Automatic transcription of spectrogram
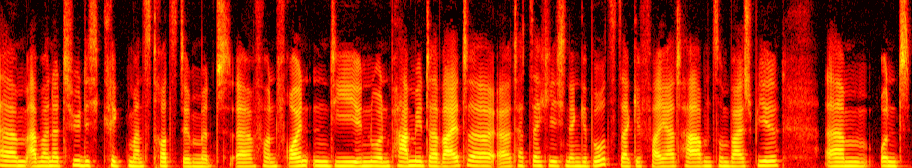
Ähm, aber natürlich kriegt man es trotzdem mit äh, von Freunden, die nur ein paar Meter weiter äh, tatsächlich einen Geburtstag gefeiert haben, zum Beispiel. Ähm, und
